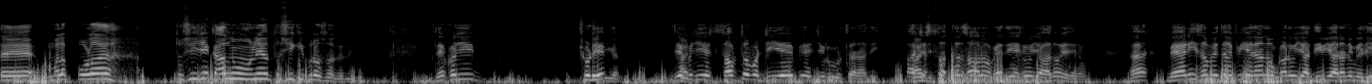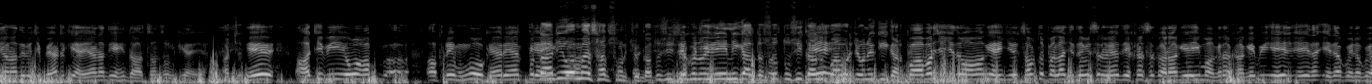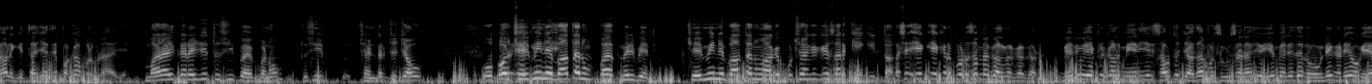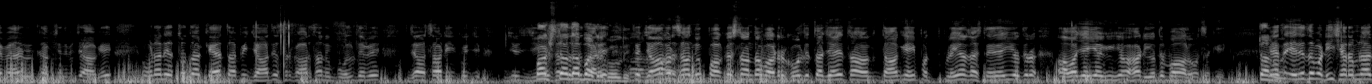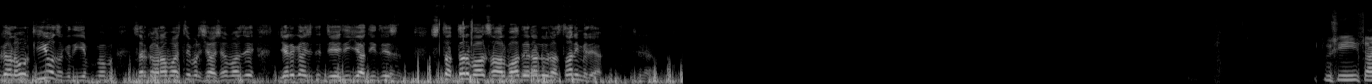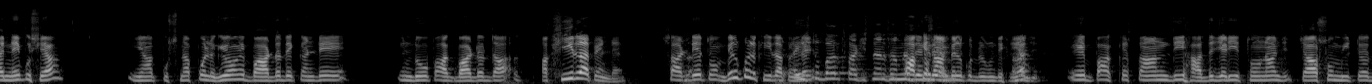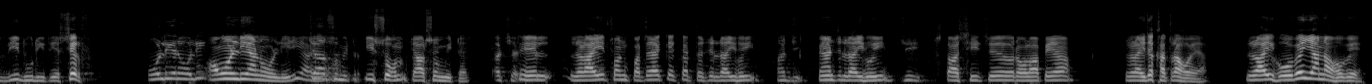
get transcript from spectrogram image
ਤੇ ਮਤਲਬ ਪੁਲ ਤੁਸੀਂ ਜੇ ਕੱਲ ਨੂੰ ਆਉਨੇ ਹੋ ਤੁਸੀਂ ਕੀ ਭਰੋਸਾ ਦਿੰਦੇ ਹੋ? ਦੇਖੋ ਜੀ ਛੋਟੀ ਜਿਹੀ ਗੱਲ। ਦੇਖੋ ਜੀ ਇਹ ਸਭ ਤੋਂ ਵੱਡੀ ਇਹ ਇਹ ਜ਼ਰੂਰਤ ਹੈ ਇਹਨਾਂ ਦੀ। ਅੱਜ ਹਾਂਜੀ। 77 ਸਾਲ ਹੋ ਗਏ ਦੇਸ਼ ਨੂੰ ਆਜ਼ਾਦ ਹੋਏ ਦੇ ਨੂੰ ਹੈ ਮੈਂ ਨਹੀਂ ਸਮਝਦਾ ਵੀ ਇਹਨਾਂ ਲੋਕਾਂ ਨੂੰ ਆਜ਼ਾਦੀ ਵਿਚਾਰਾਂ ਨੂੰ ਮਿਲੀ ਆ, ਉਹਨਾਂ ਦੇ ਵਿੱਚ ਬੈਠ ਕੇ ਆਏ ਆ ਇਹਨਾਂ ਦੀ ਅਸੀਂ ਦਾਸਤਾਨ ਸੁਣ ਕੇ ਆਏ ਆ। ਅੱਛਾ। ਇਹ ਅੱਜ ਵੀ ਉਹ ਆਪਣੇ ਮੂੰਹੋਂ ਕਹਿ ਰਹੇ ਵੀ ਪਤਾ ਜੀ ਉਹ ਮੈਂ ਸਭ ਸੁਣ ਚੁੱਕਾ। ਤੁਸੀਂ ਸਿਰਫ ਮੈਨੂੰ ਇਹ ਨਹੀਂ ਗੱਲ ਦੱਸੋ ਤੁਸੀਂ ਕੱਲ ਪਾਵਰ ਚ ਉਹਨੇ ਕੀ ਕਰਤਾ? ਪਾਵਰ 'ਚ ਜਦੋਂ ਆਵਾਂਗੇ ਅਸੀਂ ਸਭ ਤੋਂ ਪਹਿਲਾਂ ਜਿੱਦਾਂ ਵੀ ਸਰ ਇਹ ਦੇਖਣ ਸਰਕਾਰਾਂ ਅੱਗੇ ਇਹੀ ਮੰਗ ਰੱਖਾਂਗੇ ਵੀ ਇਹ ਇਹਦਾ ਇਹਦਾ ਕੋਈ ਨਾ ਕੋਈ ਹੱਲ ਕੀਤਾ ਜਾਏ ਤੇ ਪੱਕਾ ਪੁਲ ਬਣਾਇਆ ਜਾਏ। ਮਹਾਰਾਜ ਕਰੇ ਜੀ ਤੁਸੀਂ ਪ- ਬਣੋ। ਤੁਸੀਂ ਸੈਂਟਰ 'ਚ ਜਾਓ। ਉਤੋਂ 6 ਮਹੀਨੇ ਬਾਅਦ ਤੁਹਾਨੂੰ ਮੇਰੀ ਬੇਨਤੀ 6 ਮਹੀਨੇ ਬਾਅਦ ਤੁਹਾਨੂੰ ਆ ਕੇ ਪੁੱਛਾਂਗੇ ਕਿ ਸਰ ਕੀ ਕੀਤਾ? ਅੱਛਾ ਇੱਕ ਇੱਕ ਰਿਪੋਰਟ ਸਰ ਮੈਂ ਗੱਲ ਕਰ ਕਰ ਮੈਨੂੰ ਇੱਕ ਗੱਲ ਮੇਨ ਜਿਹੜੀ ਸਭ ਤੋਂ ਜ਼ਿਆਦਾ ਮਹਿਸੂਸ ਇਹਨਾਂ ਦੀ ਹੋਈ ਹੈ ਮੇਰੇ ਤੇ ਰੋਂਗਟੇ ਖੜੇ ਹੋ ਗਏ ਆ ਮੈਂ ਇਲੈਕਸ਼ਨ ਦੇ ਵਿੱਚ ਆ ਕੇ। ਉਹਨਾਂ ਨੇ ਇੱਥੋਂ ਤੱਕ ਕਹਿਤਾ ਵੀ ਜਾਂ ਤੇ ਸਰਕਾਰ ਸਾਨੂੰ ਪੁੱਲ ਦੇਵੇ ਜਾਂ ਸਾਡੀ ਜੀਵਨ ਪਾਕਿਸਤਾਨ ਦਾ ਕਰੇ ਖੋਲ੍ਹ ਦੇ। ਤੇ ਜਾਂ ਫਿਰ ਸਾਨੂੰ ਪਾਕਿਸਤਾਨ ਦਾ ਬਾਰਡਰ ਖੋਲ ਦਿੱਤਾ ਜਾਏ ਤਾਂ ਤਾਂ ਕਿ ਅਸੀਂ ਪਲੇਅਰ ਰਸਤੇ ਰਹੀ ਉਧਰ ਆਵਾਜਾਈ ਆ, ਸਾਡੀ ਉਧਰ ਬਹਾਲ ਹੋ ਸਕੇ। ਇਹ। ਤੇ ਇਹਦੇ ਤੋਂ ਵੱਡੀ ਸ਼ਰਮਨਾਕ ਗੱਲ ਹੋਰ ਕੀ ਹੋ ਸਕਦੀ ਹੈ? ਸਰਕਾਰਾਂ ਵਾਸਤੇ ਪ੍ਰਸ਼ਾਸਨ ਵਾਸਤੇ ਜਿਹੜੇ ਕਿ ਦੇਸ਼ ਦੀ ਆਜ਼ਾਦੀ ਦੇ 77 ਬਾਅਦ ਸਾਲ ਬਾਅਦ ਇਹਨਾਂ ਨੂੰ ਰਸਤਾ ਨਹੀਂ ਮਿਲਿਆ। ਤੁਸੀਂ ਸ਼ਾਇਦ ਨਹੀਂ ਪੁੱਛਿਆ ਜਾਂ ਪੁੱਛਣਾ ਭੁੱਲ ਗਏ ਹੋਗੇ ਬਾਰਡਰ ਦੇ ਕੰਢੇ ਇੰਡੋ ਪਾਕ ਬਾਰਡਰ ਦਾ ਅਖੀਰਲਾ ਪਿੰਡ ਹੈ। ਸਾਡੇ ਤੋਂ ਬਿਲਕੁਲ ਅਖੀਰਲਾ ਪਿੰਡ ਇਸ ਹੈ। ਤੋਂ ਬਾਅਦ ਪਾਕਿਸਤਾਨ ਸਾਹਮਣੇ ਪਾਕਿਸਤਾਨ ਬਿਲਕੁਲ ਬਿਲਕੁਲ ਦਿਖ ਰਿਹਾ ਇਹ ਪਾਕਿਸਤਾਨ ਦੀ ਹੱਦ ਜਿਹੜੀ ਇੱਥੋਂ ਨਾ 400 ਮੀਟਰ ਦੀ ਦੂਰੀ ਤੇ ਸਿਰਫ। Only and only only and only ਜੀ 400 ਮੀਟਰ। 300 400 ਮੀਟਰ। ਅੱਛਾ ਤੇ ਲੜਾਈ ਤੁਹਾਨੂੰ ਪਤਾ ਹੈ ਕਿ 71 ਚ ਲੜਾਈ ਹੋਈ ਹਾਂਜੀ। 65 ਚ ਲੜਾਈ ਹੋਈ ਜੀ। 87 ਚ ਰੌਲਾ ਪਿਆ ਲੜਾਈ ਦਾ ਖਤਰਾ ਹੋਇਆ। ਲੜਾਈ ਹੋਵੇ ਜਾਂ ਨਾ ਹੋਵੇ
